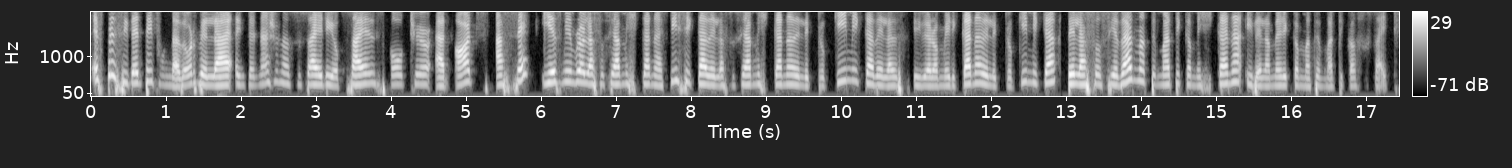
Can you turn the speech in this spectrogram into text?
Es presidente y fundador de la International Society of Science, Culture and Arts, AC, y es miembro de la Sociedad Mexicana de Física, de la Sociedad Mexicana de Electroquímica, de la Iberoamericana de Electroquímica, de la Sociedad Matemática Mexicana y de la American Mathematical Society.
